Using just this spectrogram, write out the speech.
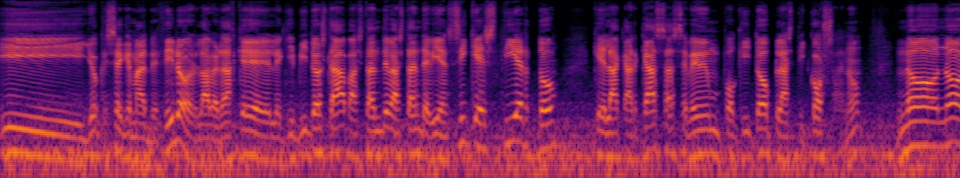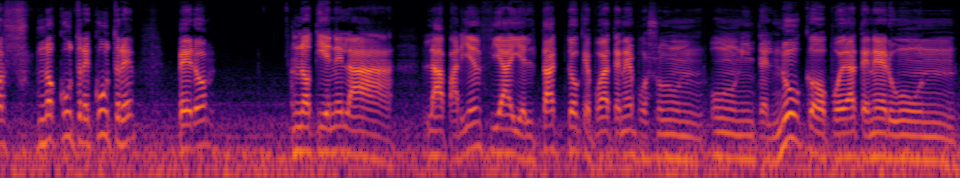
Y yo que sé qué más deciros. La verdad es que el equipito está bastante, bastante bien. Sí que es cierto que la carcasa se ve un poquito plasticosa, ¿no? No, no, no cutre, cutre, pero no tiene la, la apariencia y el tacto que pueda tener pues un, un Intel NUC o pueda tener un,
